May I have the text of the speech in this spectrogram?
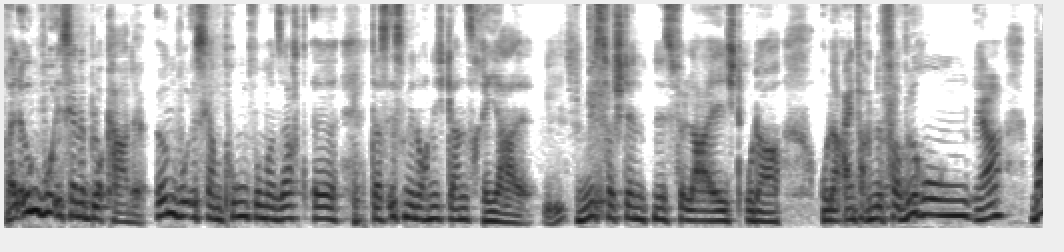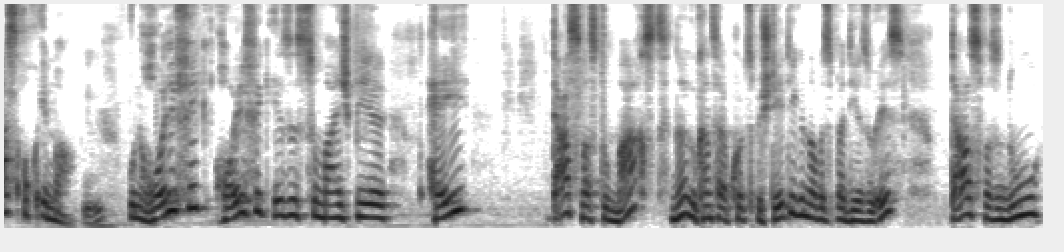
weil irgendwo ist ja eine Blockade. Irgendwo ist ja ein Punkt, wo man sagt, äh, das ist mir noch nicht ganz real. Mhm. Ein Missverständnis vielleicht oder, oder einfach eine Verwirrung, ja, was auch immer. Mhm. Und häufig, häufig ist es zum Beispiel, hey, das, was du machst, ne, du kannst ja kurz bestätigen, ob es bei dir so ist, das, was du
